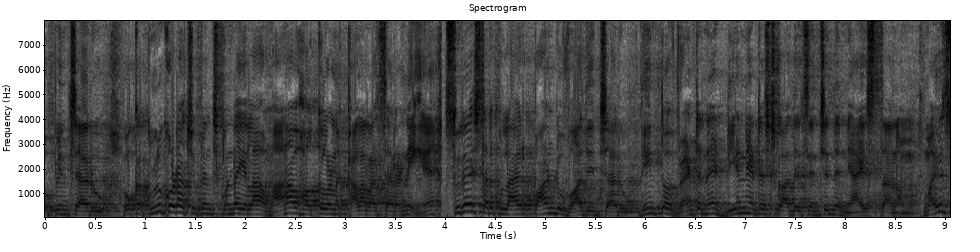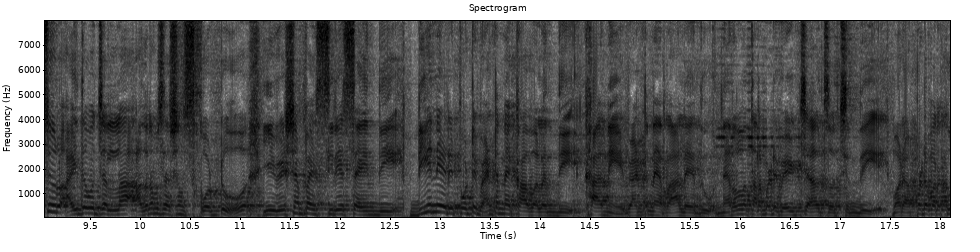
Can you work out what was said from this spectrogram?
ఒప్పించారు ఒక క్లూ కూడా చూపించకుండా ఇలా మానవ హక్కులను కాలరాశారని సురేష్ తరపు లాయర్ పాండు వాదించారు. దీంతో వెంటనే డిఎన్ఏ టెస్ట్కు ఆదేశించింది న్యాయస్థానం. మైసూరు ఐదవ జిల్లా అదనపు సెషన్స్ కోర్టు ఈ విషయంపై సీరియస్ అయింది. డిఎన్ఏ రిపోర్ట్ వెంటనే కావాలంది కానీ వెంటనే రాలేదు. నెలల తరబడి వెయిట్ చేయాల్సి వచ్చింది. మరి అప్పటి వరకు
